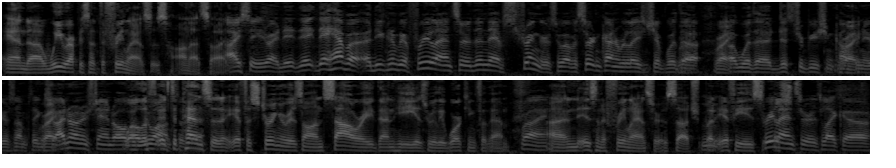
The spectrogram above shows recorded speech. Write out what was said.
and uh, we represent the freelancers on that side. I see. Right. They, they, they have a. You can be a freelancer. Then they have stringers who have a certain kind of relationship with a right. Uh, with a distribution company or something. right. So I don't understand all well, the nuance it depends. Uh, if a stringer is on salary, then he is really working for them, Right. and isn't a freelancer as such. But if he's Freelancer is like a.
